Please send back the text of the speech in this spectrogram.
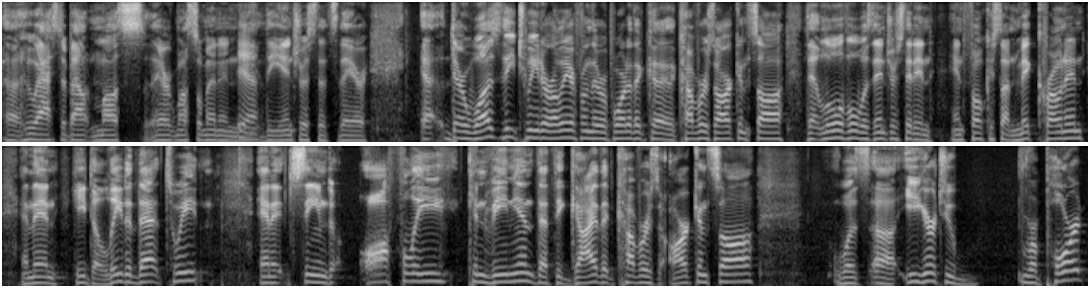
uh, who asked about Muss, Eric Musselman, and Yeah. the, the interest that's there. Uh, there was the tweet earlier from the reporter that uh, covers Arkansas that Louisville was interested in and focused on Mick Cronin, and then he deleted that tweet, and it seemed awfully convenient that the guy that covers Arkansas was uh, eager to report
